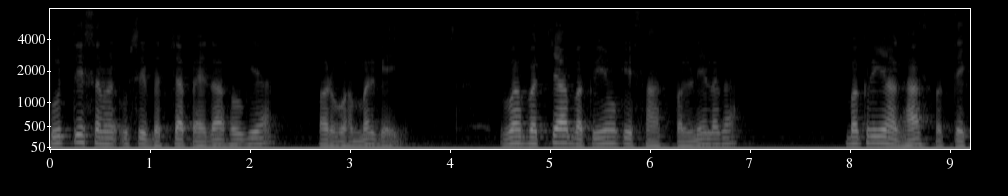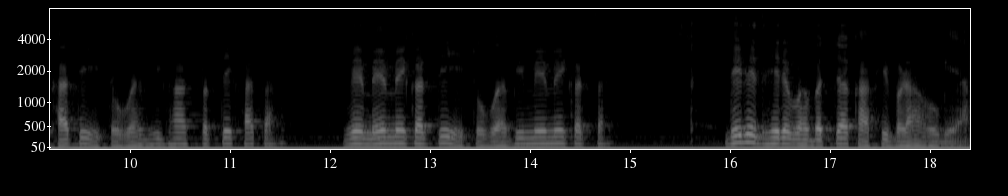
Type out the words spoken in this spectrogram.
कूदते समय उसे बच्चा पैदा हो गया और वह मर गई। वह बच्चा बकरियों के साथ पलने लगा। बकरियाँ घास पत्ते खाती तो वह भी घास पत्ते खाता। वे मे में करती तो वह भी मे में करता। धीरे धीरे वह बच्चा काफ़ी बड़ा हो गया।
